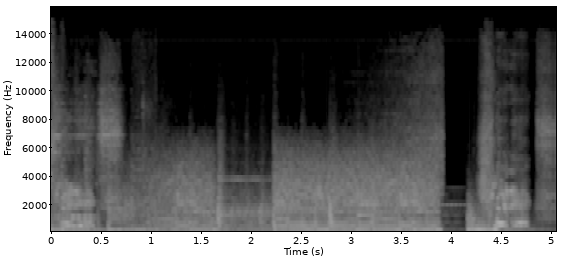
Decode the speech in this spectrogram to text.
Jetix! Jetix!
